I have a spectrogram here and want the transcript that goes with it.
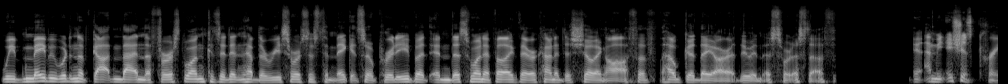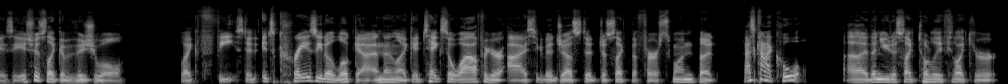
we maybe wouldn't have gotten that in the first one because they didn't have the resources to make it so pretty. But in this one, it felt like they were kind of just showing off of how good they are at doing this sort of stuff. I mean, it's just crazy. It's just like a visual like feast. It, it's crazy to look at, and then like it takes a while for your eyes to get adjusted, just like the first one. But that's kind of cool. Uh, then you just like totally feel like you're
